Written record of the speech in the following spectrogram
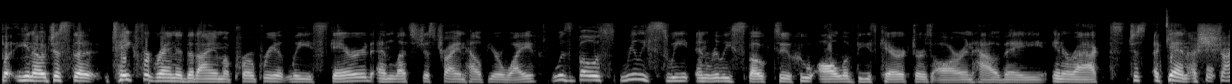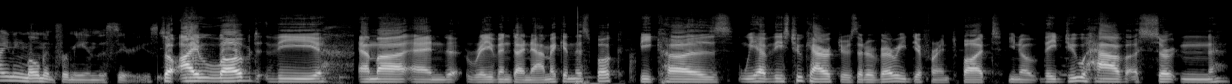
But, you know, just the take for granted that I am appropriately scared and let's just try and help your wife was both really sweet and really spoke to who all of these characters characters are and how they interact. Just again, a shining moment for me in this series. So I loved the Emma and Raven dynamic in this book because we have these two characters that are very different, but you know, they do have a certain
